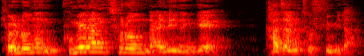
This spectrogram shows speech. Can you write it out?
결론은 부메랑처럼 날리는 게 가장 좋습니다.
